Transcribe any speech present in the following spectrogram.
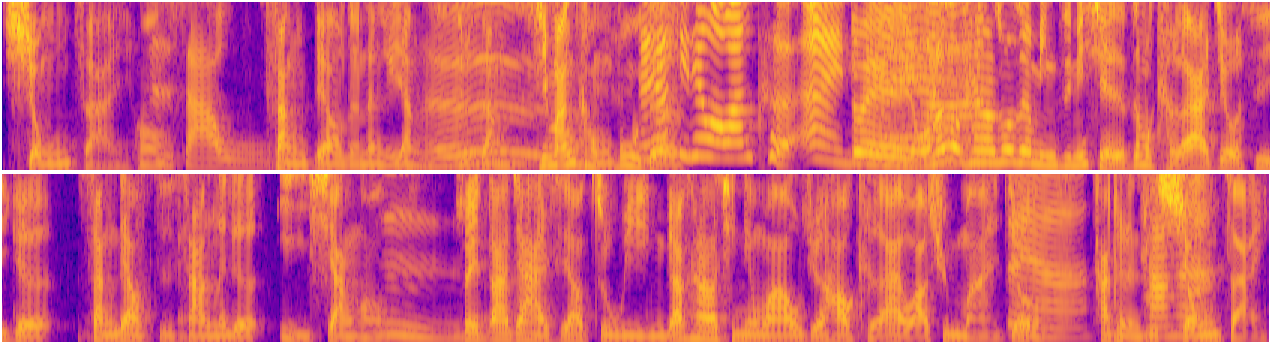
凶宅，自杀屋上吊的那个样子，就这样子，其实蛮恐怖的。晴天娃娃可爱，对我那时候看到说这个名字你写的这么可爱，结果是一个上吊自杀的那个意象哦。嗯，所以大家还是要注意，你不要看到晴天娃娃，我觉得好可爱，我要去买，就它可能是凶宅。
